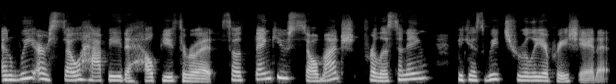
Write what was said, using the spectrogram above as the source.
and we are so happy to help you through it. So, thank you so much for listening because we truly appreciate it.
